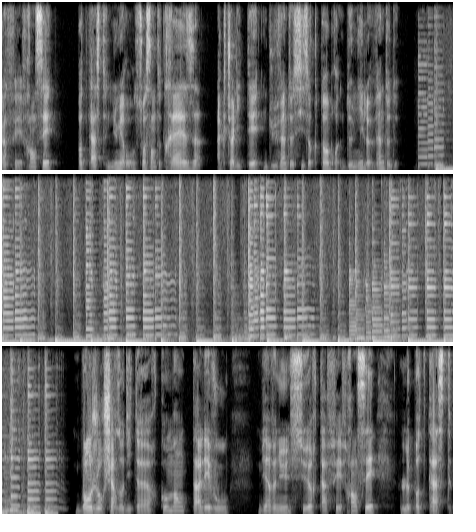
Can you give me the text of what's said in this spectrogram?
Café français, podcast numéro 73, actualité du 26 octobre 2022. Bonjour chers auditeurs, comment allez-vous? Bienvenue sur Café français, le podcast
